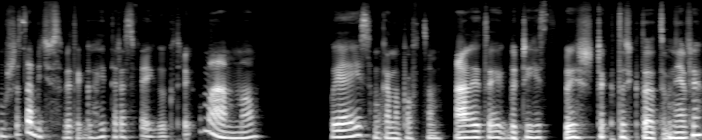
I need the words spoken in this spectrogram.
muszę zabić w sobie tego hejtera swojego, którego mam, no. Bo ja jestem kanapowcem. Ale to jakby, czy jest tu jeszcze ktoś, kto o tym nie wie?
